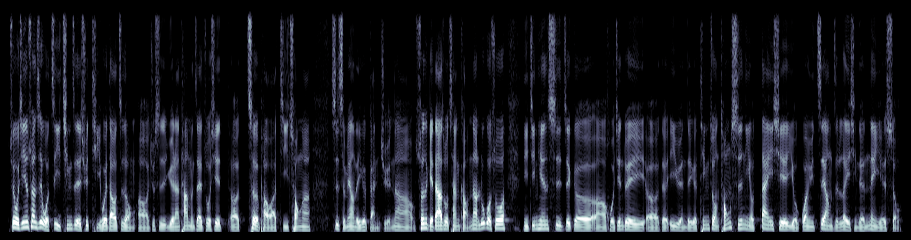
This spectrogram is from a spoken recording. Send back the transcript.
所以我今天算是我自己亲自的去体会到这种呃，就是原来他们在做些呃侧跑啊、急冲啊。是什么样的一个感觉。那算是给大家做参考。那如果说你今天是这个呃火箭队呃的一员的一个听众，同时你有带一些有关于这样子类型的内野手，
